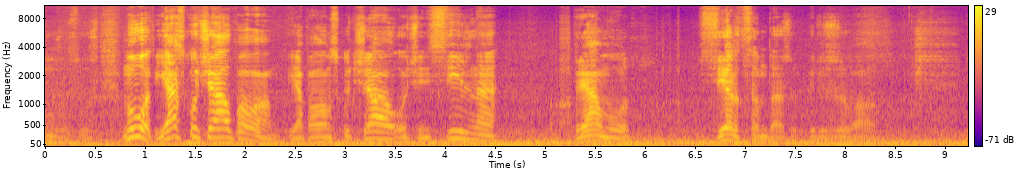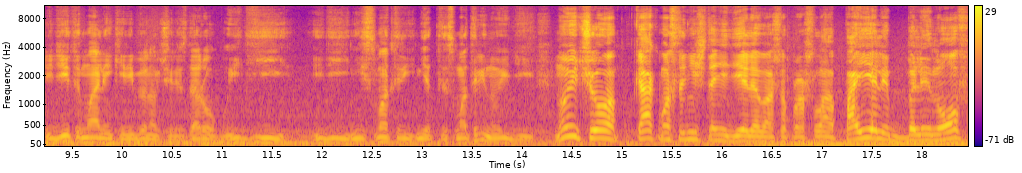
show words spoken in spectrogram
ужас, ужас. Ну вот, я скучал по вам, я по вам скучал очень сильно, прям вот сердцем даже переживал. Иди ты, маленький ребенок, через дорогу, иди, иди, не смотри. Нет, ты смотри, ну иди. Ну и чё, как масленичная неделя ваша прошла? Поели блинов,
